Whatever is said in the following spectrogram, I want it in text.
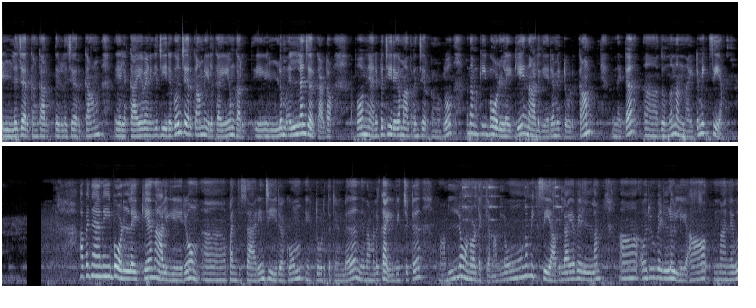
എള്ള് ചേർക്കാം കറുത്ത എള്ള് ചേർക്കാം. ഏലക്കായ വേണമെങ്കിൽ ജീരകവും ചേർക്കാം ഏലക്കായയും കറുത്ത എള്ളും എല്ലാം ചേർക്കാം കേട്ടോ. അപ്പോൾ ഞാനിപ്പോൾ ജീരകം മാത്രം ചേർക്കുന്നുള്ളൂ. അപ്പോൾ നമുക്ക് ഈ ബോളിലേക്ക് നാളികേരം ഇട്ട് കൊടുക്കാം. എന്നിട്ട് അതൊന്ന് നന്നായിട്ട് മിക്സ് ചെയ്യാം. അപ്പോൾ ഞാൻ ഈ ബോളിലേക്ക് നാളികേരവും പഞ്ചസാരയും ജീരകവും ഇട്ട് കൊടുത്തിട്ടുണ്ട്. ഇനി നമ്മൾ കൈ വെച്ചിട്ട് നല്ലോണം ഉടയ്ക്കുക. നല്ലോണം മിക്സ് ചെയ്യുക. അതിലായ വെള്ളം ആ ഒരു വെള്ളമില്ലേ ആ നനവ്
